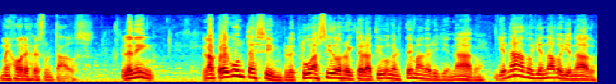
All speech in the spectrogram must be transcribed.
mejores resultados. Lenín, la pregunta es simple. Tú has sido reiterativo en el tema del llenado. Llenado, llenado, llenado.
